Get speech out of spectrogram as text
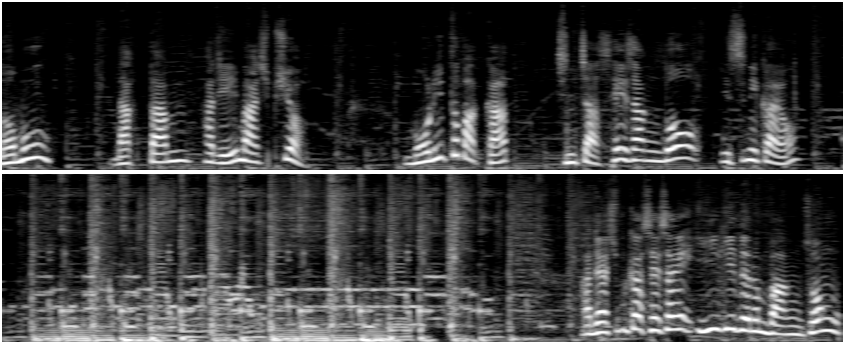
너무 낙담하지 마십시오. 모니터 바깥 진짜 세상도 있으니까요. 안녕하십니까. 세상에 이익이 되는 방송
